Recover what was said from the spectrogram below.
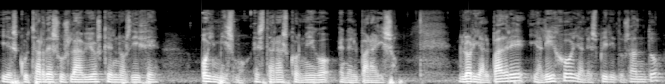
y escuchar de sus labios que Él nos dice, hoy mismo estarás conmigo en el paraíso. Gloria al Padre y al Hijo y al Espíritu Santo,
